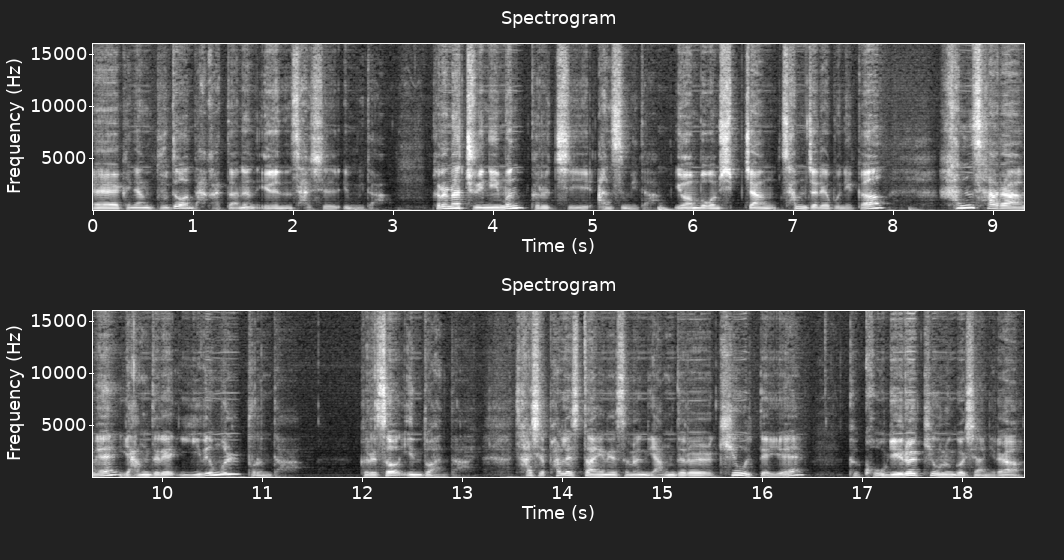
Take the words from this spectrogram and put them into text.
예, 그냥 묻어 나갔다는 이런 사실입니다. 그러나 주님은 그렇지 않습니다. 요한복음 10장 3절에 보니까 한 사람의 양들의 이름을 부른다. 그래서 인도한다. 사실 팔레스타인에서는 양들을 키울 때에 그 고기를 키우는 것이 아니라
